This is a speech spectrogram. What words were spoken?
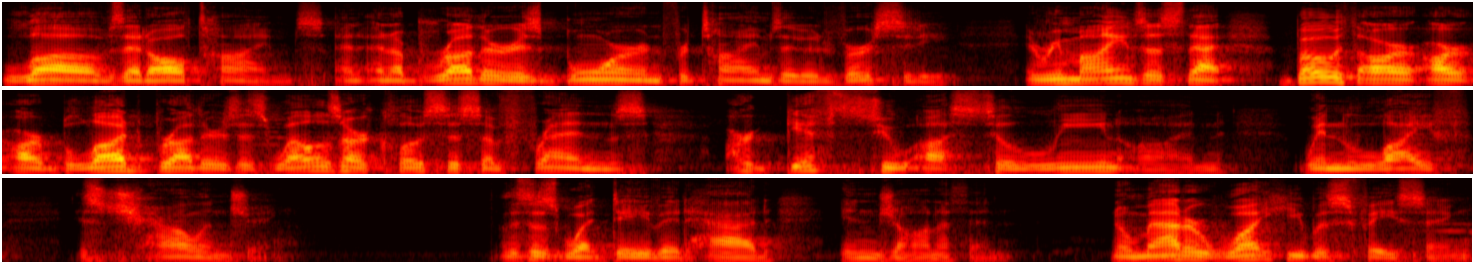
loves at all times, and, and a brother is born for times of adversity. It reminds us that both our, our, our blood brothers as well as our closest of friends are gifts to us to lean on when life is challenging. This is what David had in Jonathan. No matter what he was facing,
